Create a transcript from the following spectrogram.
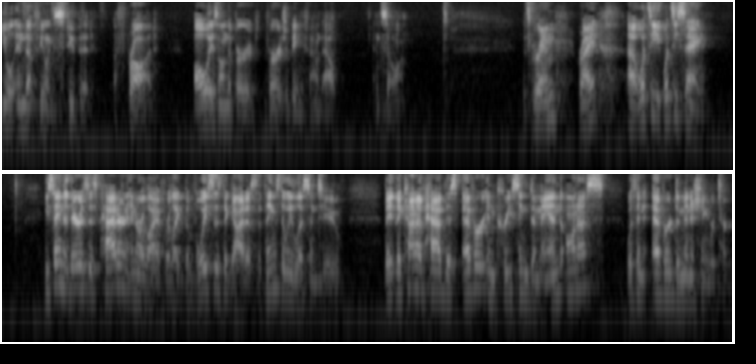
you will end up feeling stupid, a fraud, always on the verge of being found out, and so on. It's grim, right? Uh, what's he What's he saying? He's saying that there is this pattern in our life where, like, the voices that guide us, the things that we listen to, they, they kind of have this ever increasing demand on us with an ever diminishing return.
